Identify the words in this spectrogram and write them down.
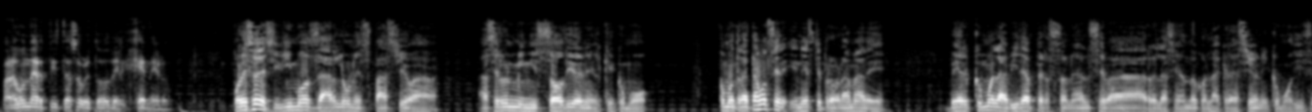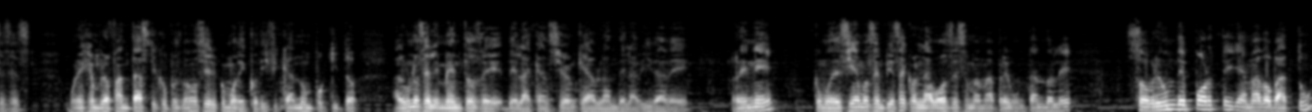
para un artista, sobre todo del género. Por eso decidimos darle un espacio a, hacer un minisodio en el que como, como tratamos en este programa de ver cómo la vida personal se va relacionando con la creación y como dices es un ejemplo fantástico, pues vamos a ir como decodificando un poquito algunos elementos de, de la canción que hablan de la vida de René como decíamos, empieza con la voz de su mamá preguntándole sobre un deporte llamado Batú,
